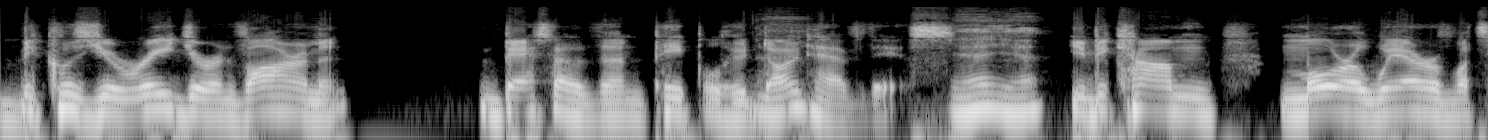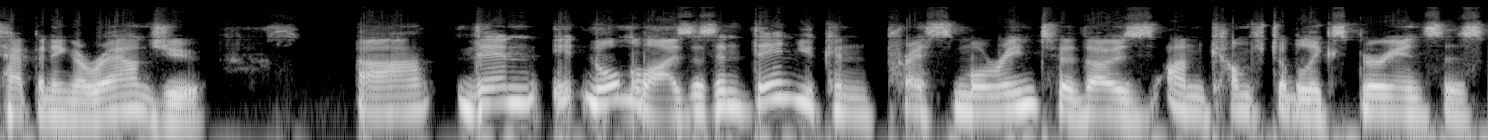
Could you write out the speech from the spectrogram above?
mm. because you read your environment better than people who don't have this. Yeah, yeah. You become more aware of what's happening around you uh, then it normalizes, and then you can press more into those uncomfortable experiences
